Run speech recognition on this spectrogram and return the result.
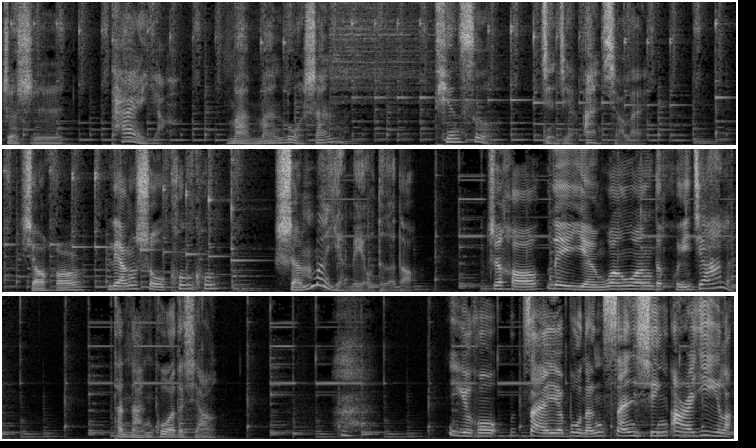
这时，太阳。慢慢落山了，天色渐渐暗下来。小猴两手空空，什么也没有得到，只好泪眼汪汪地回家了。他难过的想：“，以后再也不能三心二意了，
